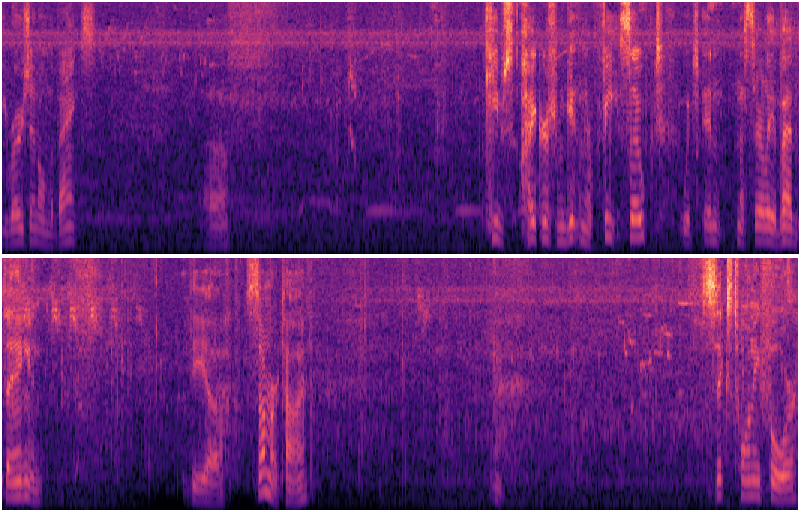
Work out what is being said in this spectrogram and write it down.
erosion on the banks. Uh, keeps hikers from getting their feet soaked, which isn't necessarily a bad thing in the uh, summertime. Six twenty-four.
